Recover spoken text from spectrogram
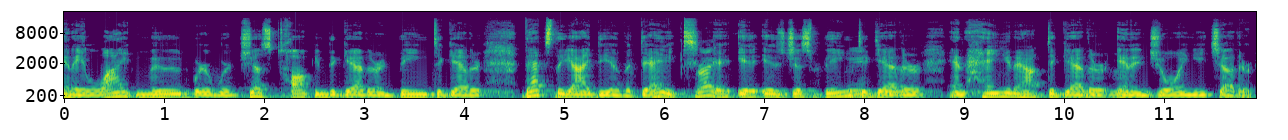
in a light mood where we're just talking together and being together. That's the idea of a date, Right. i- i- Is just being, together, and hanging out together Mm-hmm. and enjoying each other.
